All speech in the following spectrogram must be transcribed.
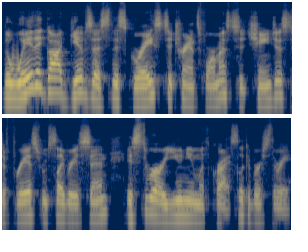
The way that God gives us this grace to transform us, to change us, to free us from slavery to sin is through our union with Christ. Look at verse 3.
